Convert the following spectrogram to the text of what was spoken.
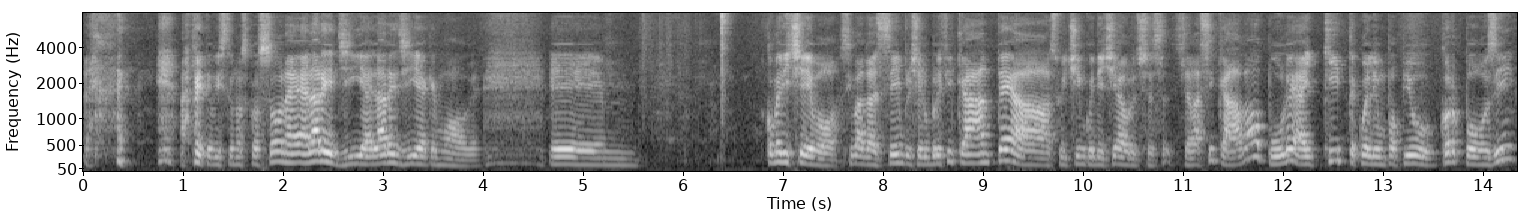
avete visto uno scossone? È la regia, è la regia che muove. E, ehm, come dicevo si va dal semplice lubrificante a sui 5-10 euro ce, ce la si cava oppure ai kit quelli un po' più corposi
